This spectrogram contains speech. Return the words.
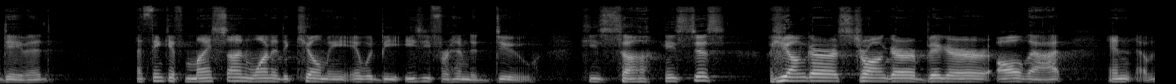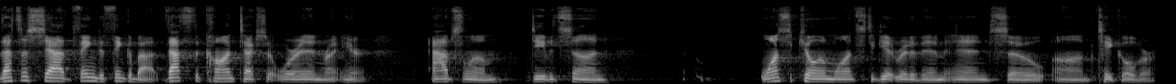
David I think if my son wanted to kill me, it would be easy for him to do. He's, uh, he's just younger, stronger, bigger, all that. And that's a sad thing to think about. That's the context that we're in right here. Absalom, David's son, wants to kill him, wants to get rid of him, and so um, take over.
